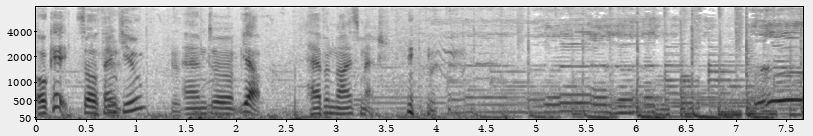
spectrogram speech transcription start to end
Okay. So thank Yes. you, Yes, and uh, yeah, have a nice match.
